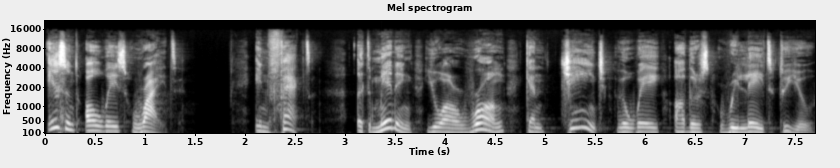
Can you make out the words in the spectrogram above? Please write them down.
isn't always right. In fact, admitting you are wrong can change the way others relate to you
